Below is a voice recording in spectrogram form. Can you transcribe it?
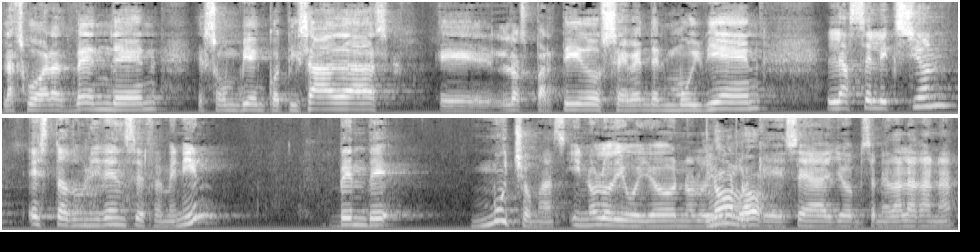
las jugadoras venden, son bien cotizadas, eh, los partidos se venden muy bien. La selección estadounidense femenil vende mucho más, y no lo digo yo, no lo digo No, no. porque sea yo, se me da la gana.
